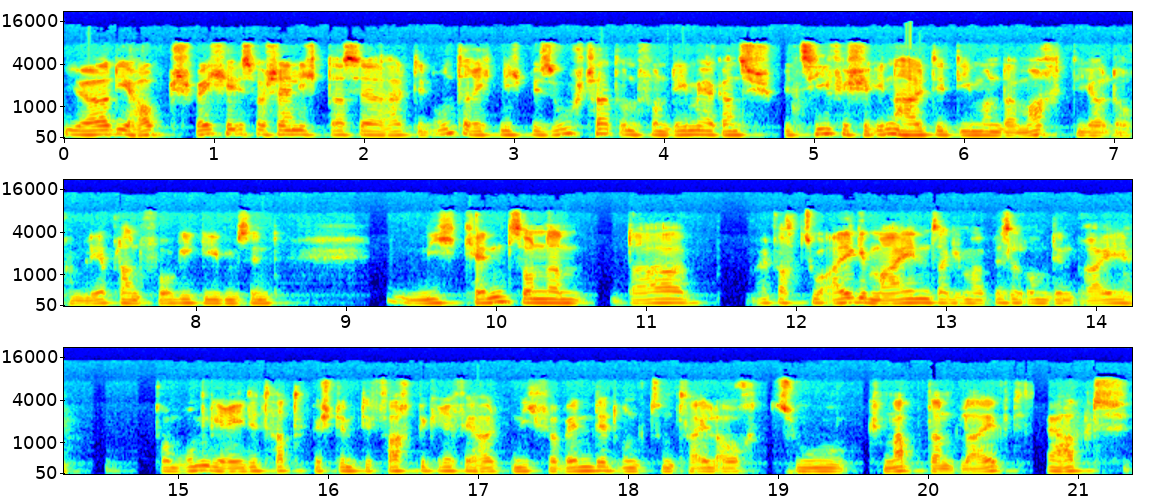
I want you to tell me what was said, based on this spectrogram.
Ja, die Hauptschwäche ist wahrscheinlich, dass er halt den Unterricht nicht besucht hat und von dem her ganz spezifische Inhalte, die man da macht, die halt auch im Lehrplan vorgegeben sind, nicht kennt, sondern da einfach zu allgemein, sage ich mal, ein bisschen um den Brei drumherum geredet hat, bestimmte Fachbegriffe halt nicht verwendet und zum Teil auch zu knapp dann bleibt. Er hat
